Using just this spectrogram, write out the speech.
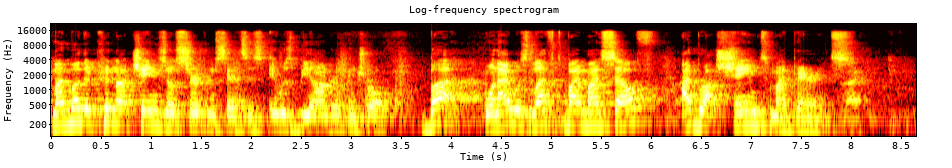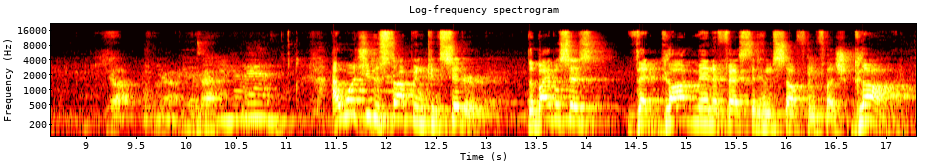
My mother could not change those circumstances, it was beyond her control. But when I was left by myself, I brought shame to my parents. Right. Yeah, yeah. Amen. I want you to stop and consider. The Bible says that God manifested himself in flesh. God,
